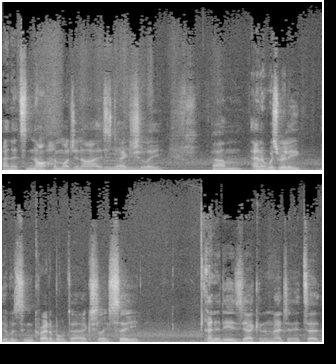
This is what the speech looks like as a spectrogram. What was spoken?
And it's not homogenized Mm. actually um, and it was really it was incredible to actually see and it is yeah i can imagine it's a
